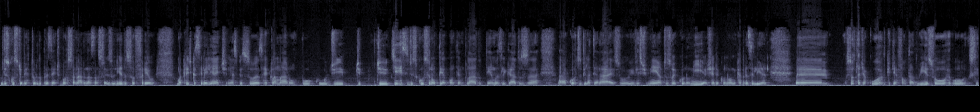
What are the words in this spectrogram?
o discurso de abertura do presidente Bolsonaro nas Nações Unidas sofreu uma crítica semelhante. Né? As pessoas reclamaram um pouco de, de de que esse discurso não tenha contemplado temas ligados a, a acordos bilaterais, ou investimentos, ou economia, agenda econômica brasileira. É, o senhor está de acordo que tenha faltado isso? Ou, ou se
